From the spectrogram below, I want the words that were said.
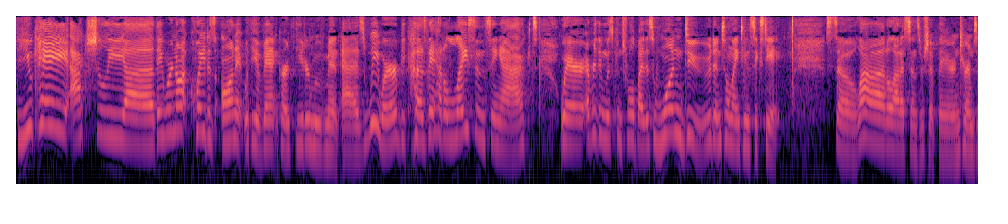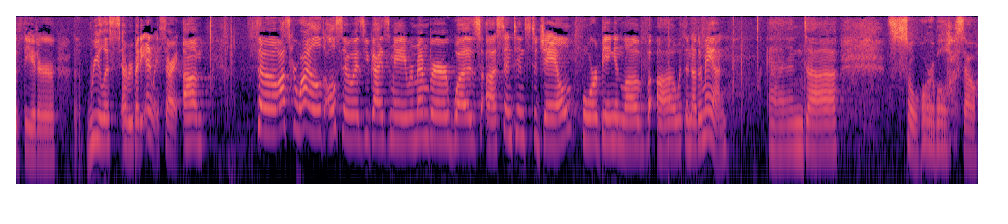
The UK actually, uh, they were not quite as on it with the avant-garde theater movement as we were because they had a licensing act where everything was controlled by this one dude until 1968. So a lot, a lot of censorship there in terms of theater, the realists, everybody. Anyway, sorry. Um, so Oscar Wilde, also, as you guys may remember, was uh, sentenced to jail for being in love uh, with another man, and uh, so horrible. So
